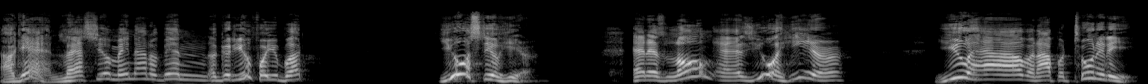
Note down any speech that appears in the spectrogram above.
Again, last year may not have been a good year for you, but you are still here. And as long as you are here, you have an opportunity,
